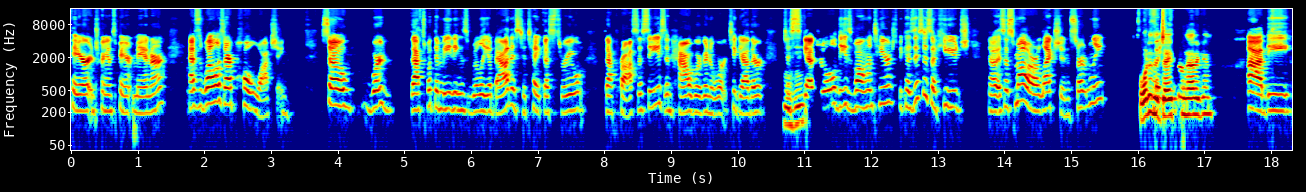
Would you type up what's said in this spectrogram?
fair and transparent manner, as well as our poll watching. So we're that's what the meeting's really about is to take us through that processes and how we're going to work together to Mhm. schedule these volunteers because this is a huge now it's a smaller election certainly What are the dates on that again? Uh, the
